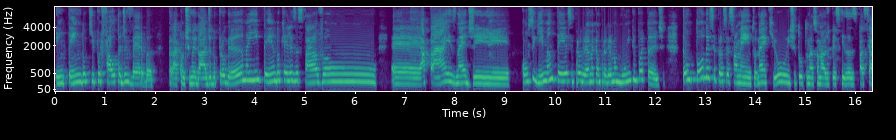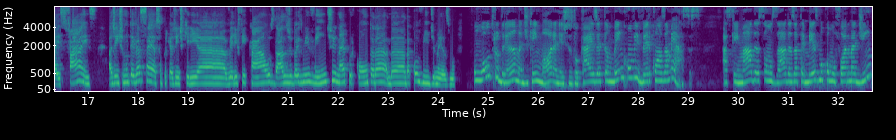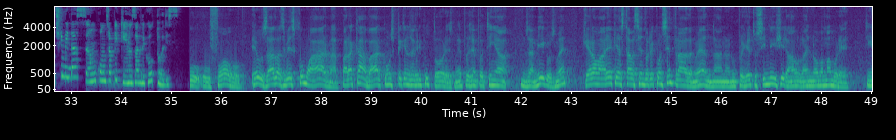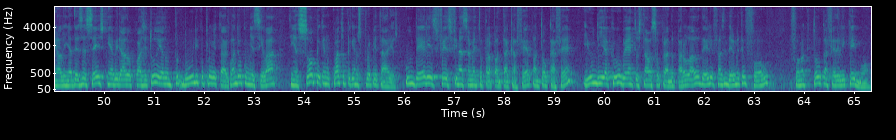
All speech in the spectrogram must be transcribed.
entendo que por falta de verba para a continuidade do programa e entendo que eles estavam é, atrás né, de conseguir manter esse programa, que é um programa muito importante. Então, todo esse processamento né, que o Instituto Nacional de Pesquisas Espaciais faz, a gente não teve acesso, porque a gente queria verificar os dados de 2020, né, por conta da, da, da Covid mesmo. Um outro drama de quem mora nestes locais é também conviver com as ameaças. As queimadas são usadas até mesmo como forma de intimidação contra pequenos agricultores. O, o, fogo é usado às vezes como arma para acabar com os pequenos agricultores, não é? Por exemplo, eu tinha uns amigos, não é? Que era uma área que já estava sendo reconcentrada, não é? Na, na, no projeto Cine Giral, lá em Nova Mamoré. Tinha a linha 16, tinha virado quase tudo e era do, do único proprietário. Quando eu conheci lá, tinha só pequeno, quatro pequenos proprietários. Um deles fez financiamento para plantar café, plantou café, e um dia que o vento estava soprando para o lado dele, o fazendeiro meteu fogo de forma que todo o café dele queimou.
